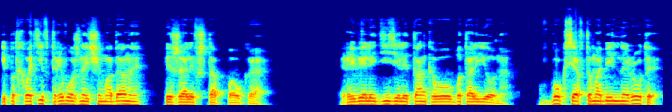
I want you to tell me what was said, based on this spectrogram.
и, подхватив тревожные чемоданы, бежали в штаб полка. Ревели дизели танкового батальона. В боксе автомобильной роты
